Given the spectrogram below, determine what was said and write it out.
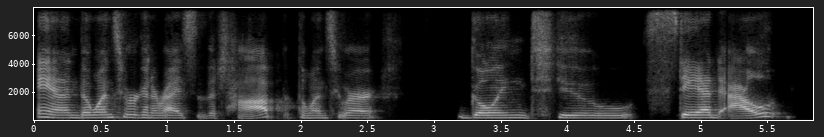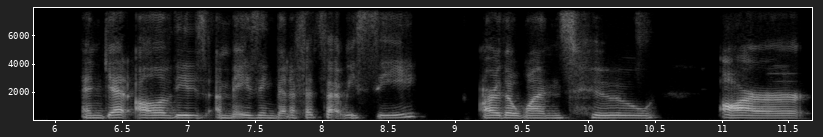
And the ones who are going to rise to the top, the ones who are going to stand out and get all of these amazing benefits that we see are the ones who are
